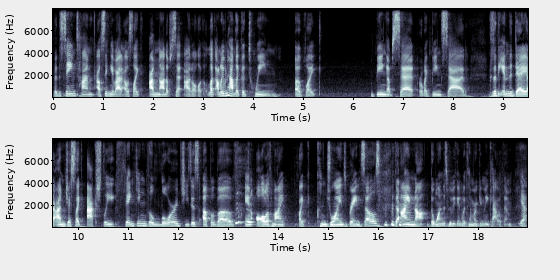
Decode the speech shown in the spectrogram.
but at the same time I was thinking about it I was like I'm not upset at all like, like I don't even have like a tween of like being upset or like being sad Because at the end of the day, I'm just like actually thanking the Lord Jesus up above in all of my like conjoined brain cells that I am not the one that's moving in with him or getting a cat with him. Yeah.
